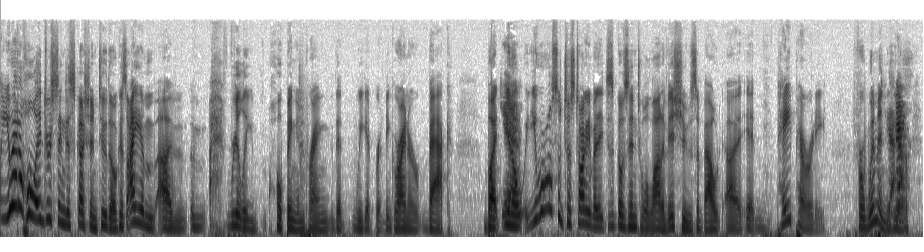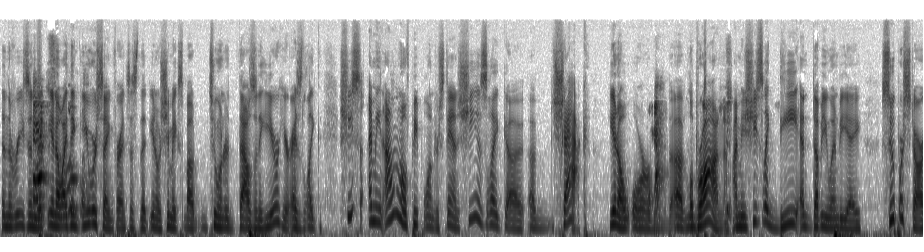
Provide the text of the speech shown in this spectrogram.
you had a whole interesting discussion too, though, because I am uh, um, really hoping and praying that we get Brittney Griner back. But you know, you were also just talking about it. Just goes into a lot of issues about uh, it, pay parity for women here, and the reason that you know, I think you were saying, Frances, that you know she makes about two hundred thousand a year here, as like she's. I mean, I don't know if people understand. She is like a, a Shaq, you know, or uh, LeBron. I mean, she's like the WNBA superstar.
